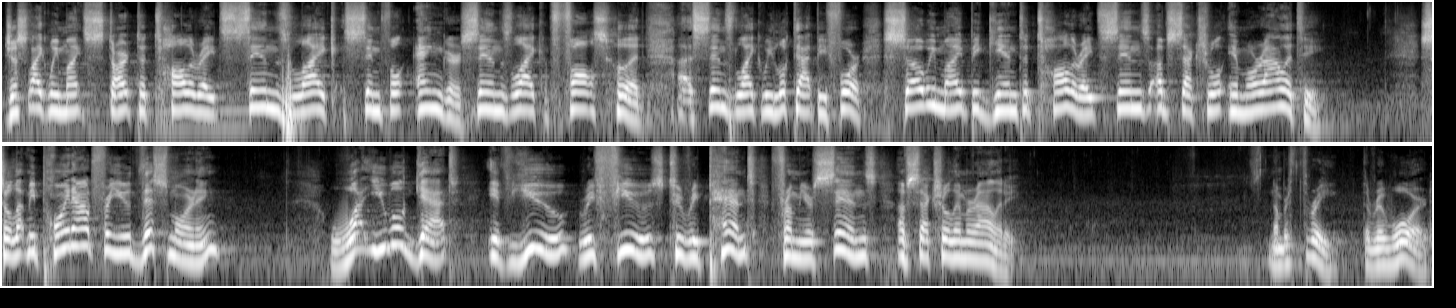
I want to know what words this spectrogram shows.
just like we might start to tolerate sins like sinful anger, sins like falsehood, uh, sins like we looked at before, so we might begin to tolerate sins of sexual immorality. So let me point out for you this morning what you will get if you refuse to repent from your sins of sexual immorality. Number three, the reward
